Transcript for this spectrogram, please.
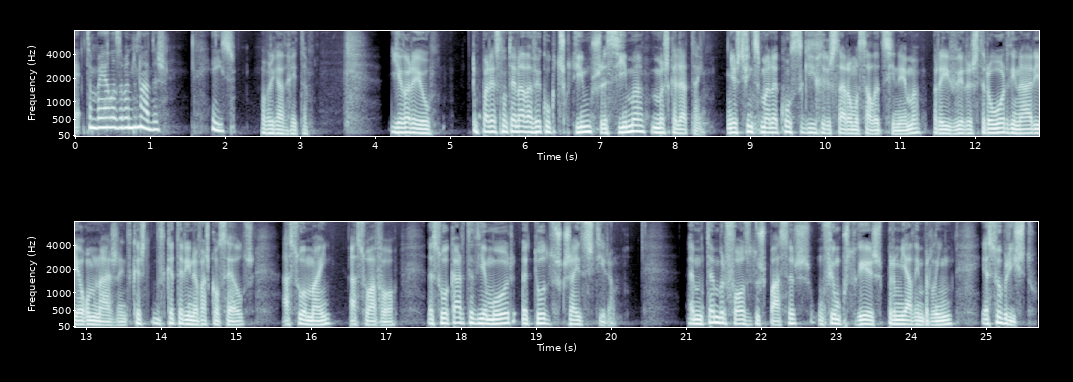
é, também elas abandonadas. É isso. Obrigado, Rita. E agora eu. Parece não ter nada a ver com o que discutimos acima, mas calhar tem. Este fim de semana consegui regressar a uma sala de cinema para ir ver a extraordinária homenagem de, Catarina Vasconcelos à sua mãe, à sua avó, a sua carta de amor a todos os que já existiram. A Metamorfose dos Pássaros, um filme português premiado em Berlim, é sobre isto,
